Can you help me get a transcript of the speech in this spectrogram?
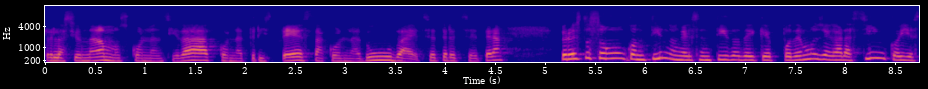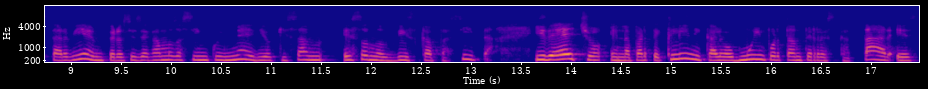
relacionamos con la ansiedad, con la tristeza, con la duda, etcétera, etcétera pero estos son un continuo en el sentido de que podemos llegar a cinco y estar bien, pero si llegamos a cinco y medio, quizá eso nos discapacita. Y de hecho, en la parte clínica, algo muy importante rescatar es,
